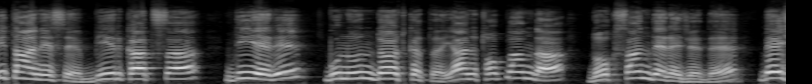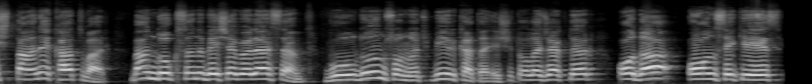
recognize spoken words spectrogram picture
Bir tanesi bir katsa diğeri bunun 4 katı. Yani toplamda 90 derecede 5 tane kat var. Ben 90'ı 5'e bölersem bulduğum sonuç bir kata eşit olacaktır. O da 18.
